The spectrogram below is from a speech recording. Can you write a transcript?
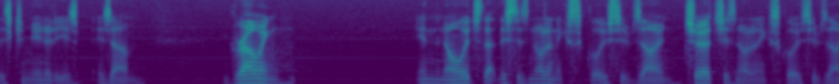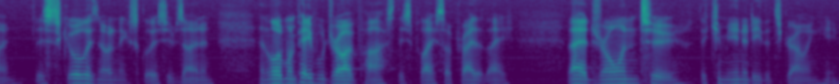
this community is, is um, growing in the knowledge that this is not an exclusive zone. Church is not an exclusive zone. This school is not an exclusive zone. And, and Lord, when people drive past this place, I pray that they, they are drawn to the community that's growing here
